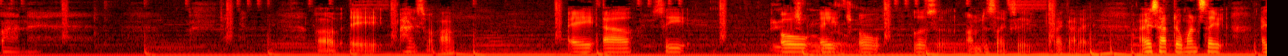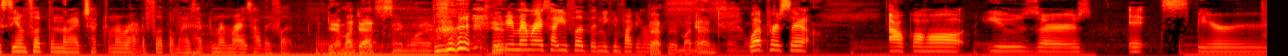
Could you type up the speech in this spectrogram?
oh, no. of a how do you spell al- A L C O H O? Listen, I'm dyslexic, but I got it. I just have to once they I see them flipped, and then I just have to remember how to flip them. I just have to memorize how they flip. Yeah, my dad's the same way. if you memorize how you flip, then you can fucking read. That's it, my dad's the same way. What percent alcohol users experience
